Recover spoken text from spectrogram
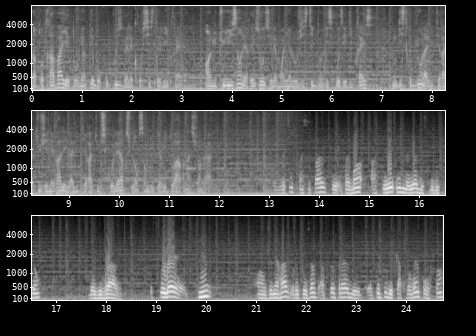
notre travail est orienté beaucoup plus vers les grossistes libraires. En utilisant les réseaux et les moyens logistiques dont dispose Edipresse, nous distribuons la littérature générale et la littérature scolaire sur l'ensemble du territoire national. L'objectif principal, c'est vraiment assurer une meilleure distribution des ouvrages scolaires qui, en général, représentent à peu près de, un peu plus de 80%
